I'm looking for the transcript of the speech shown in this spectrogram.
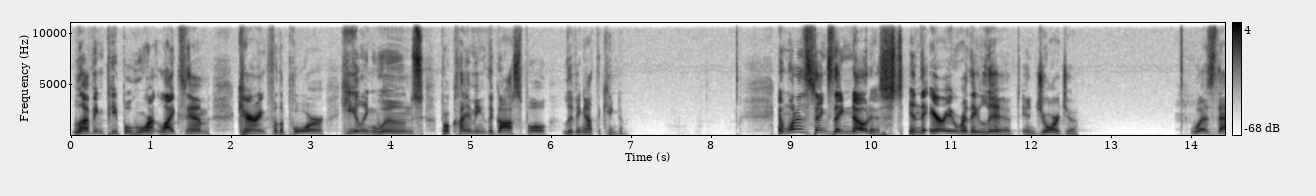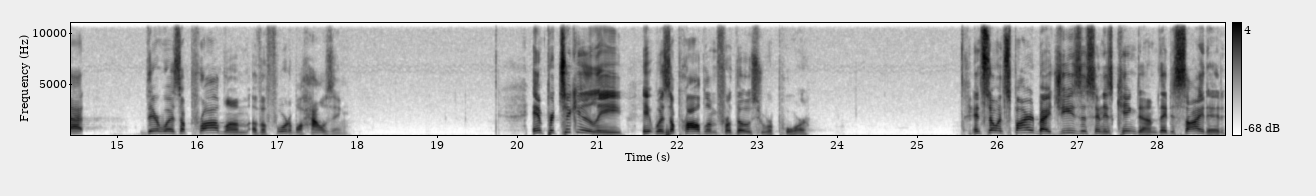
loving people who aren't like them, caring for the poor, healing wounds, proclaiming the gospel, living out the kingdom. And one of the things they noticed in the area where they lived in Georgia was that there was a problem of affordable housing. And particularly, it was a problem for those who were poor. And so, inspired by Jesus and his kingdom, they decided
